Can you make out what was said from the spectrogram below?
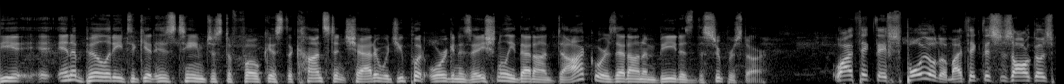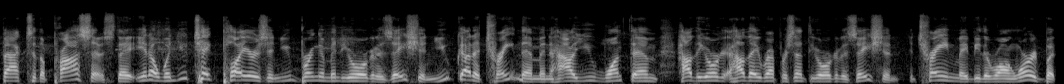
The inability to get his team just to focus, the constant chatter, would you put organizationally that on Doc or is that on Embiid as the superstar? Well, I think they've spoiled them. I think this is all goes back to the process. They, you know, when you take players and you bring them into your organization, you've got to train them in how you want them, how the org, how they represent the organization. Train may be the wrong word, but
